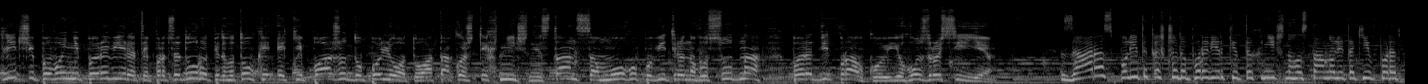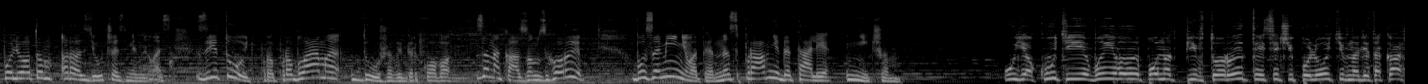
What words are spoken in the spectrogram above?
Слідчі повинні перевірити процедуру підготовки екіпажу до польоту, а також технічний стан самого повітряного судна перед відправкою його з Росії. Зараз політика щодо перевірки технічного стану літаків перед польотом разюче змінилась. Звітують про проблеми дуже вибірково за наказом згори, бо замінювати несправні деталі нічим. У Якутії виявили понад півтори тисячі польотів на літаках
